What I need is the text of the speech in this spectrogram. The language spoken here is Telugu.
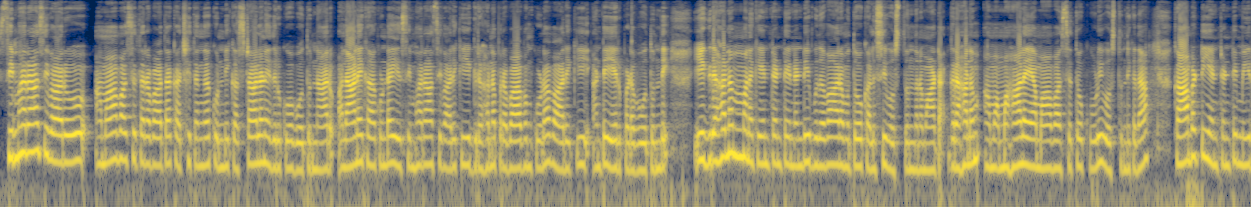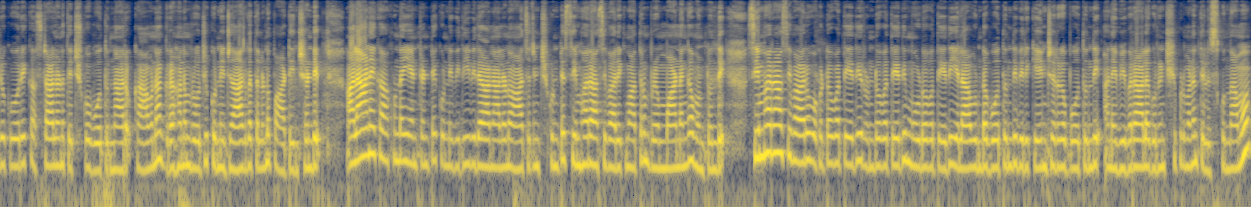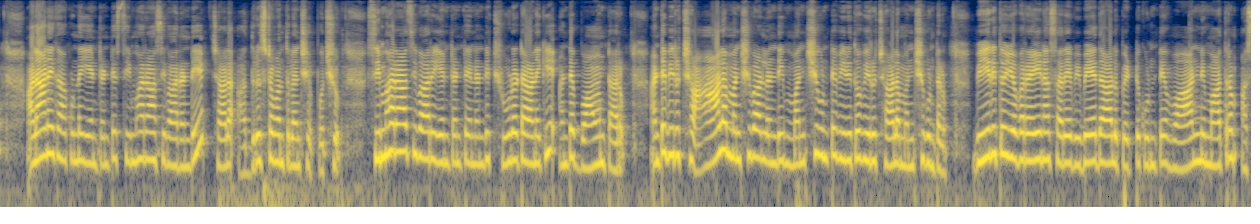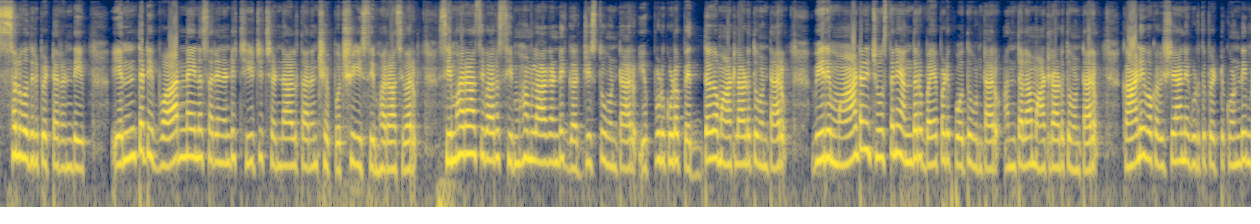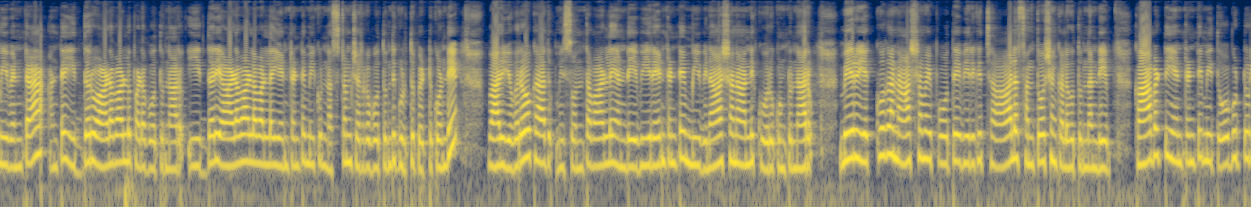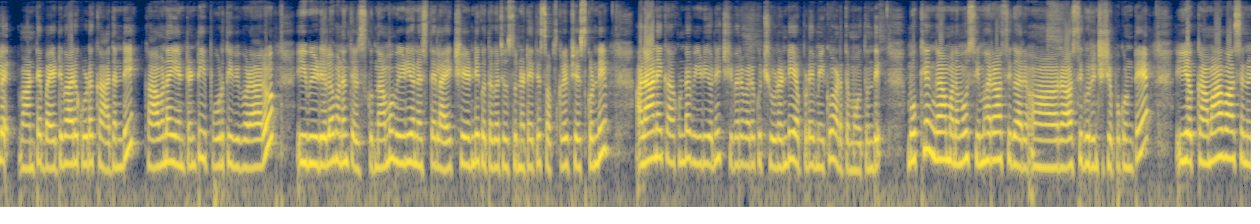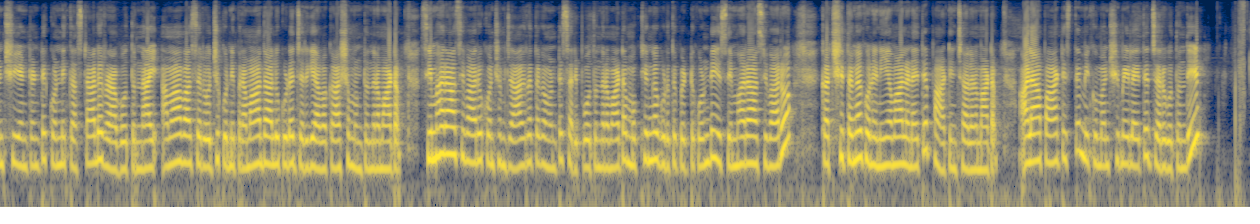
సింహరాశి వారు అమావాస్య తర్వాత ఖచ్చితంగా కొన్ని కష్టాలను ఎదుర్కోబోతున్నారు. అలానే కాకుండా ఈ సింహరాశి వారికి ఈ గ్రహణ ప్రభావం కూడా వారికి అంటే ఏర్పడబోతుంది. ఈ గ్రహణం మనకేంటంటేనండి బుధవారంతో కలిసి వస్తుందన్నమాట. గ్రహణం అమ మహాలయ అమావాస్యతో కూడి వస్తుంది కదా. కాబట్టి ఏంటంటే మీరు కోరి కష్టాలను తెచ్చుకోబోతున్నారు. కావున గ్రహణం రోజు కొన్ని జాగ్రత్తలను పాటించండి. అలానే కాకుండా ఏంటంటే కొన్ని విధి విధానాలను ఆచరించుకుంటే సింహరాశి వారికి మాత్రం బ్రహ్మాండంగా ఉంటుంది. సింహరాశి వారు ఒకటవ తేదీ రెండవ తేదీ మూడవ తేదీ ఎలా ఉండబోతుంది. వీరికి ఏం జరగబోతుంది అనే వివరాలు గురించి ఇప్పుడు మనం తెలుసుకుందాము. అలానే కాకుండా ఏంటంటే సింహరాశి వారండి చాలా అదృష్టవంతులు అని చెప్పొచ్చు. సింహరాశి వారు ఏంటంటేనండి చూడటానికి అంటే బాగుంటారు అంటే వీరు చాలా మంచి వాళ్ళండి మంచి ఉంటే వీరితో వీరు చాలా మంచిగా ఉంటారు వీరితో ఎవరైనా సరే విభేదాలు పెట్టుకుంటే వాడిని మాత్రం అస్సలు వదిలిపెట్టారండి. ఎంతటి వారినైనా సరేనండి చీచి చెండాలుతారని చెప్పొచ్చు ఈ సింహరాశి వారు సింహరాశి వారు సింహం లాగండి గర్జిస్తూ ఉంటారు. ఎప్పుడు కూడా పెద్దగా మాట్లాడుతూ ఉంటారు. వీరి మాటని చూస్తేనే అందరూ భయపడిపోతూ ఉంటారు. అంతలా మాట్లాడుతూ ఉంటారు. కానీ ఒక విషయాన్ని గుర్తుపెట్టుకోండి. మీ వెంట అంటే ఇద్దరు ఆడవాళ్ళు పడబోతున్నారు. ఈ ఇద్దరి ఆడవాళ్ళ వల్ల ఏంటంటే మీకు నష్టం జరగబోతుంది గుర్తుపెట్టుకోండి. వారు ఎవరో కాదు మీ సొంత వాళ్ళే అండి. వీరేంటంటే మీ వినాశనాన్ని కోరుకుంటున్నారు. మీరు ఎక్కువగా నాశనం అయిపోతే వీరికి చాలా సంతోషం కలుగుతుందండి. కాబట్టి ఏంటంటే మీ తోబుట్టులే అంటే బయటి వారు కూడా కాదండి. కావున ఏంటంటే ఈ పూర్తి వివరాలు ఈ వీడియోలో మనం తెలుసుకుందాము. వీడియో నచ్చితే లైక్ చేయండి. కొత్తగా చూస్తున్నట్టయితే సబ్స్క్రైబ్ చేసుకోండి. అలానే కాకుండా వీడియోని చివరి వరకు చూడండి. అప్పుడే మీకు అర్థమవుతుంది. ముఖ్యంగా మనము సింహరాశి గారి రాశి గురించి చెప్పుకుంటే ఈ యొక్క అమావాస్య నుంచి ఏంటంటే కొన్ని కష్టాలు రాబోతున్నాయి. అమావాస్య రోజు కొన్ని ప్రమాదాలు కూడా జరిగే అవకాశం ఉంటుందన్నమాట. సింహరాశి వారు కొంచెం జాగ్రత్తగా ఉంటే సరిపోతుందన్నమాట. ముఖ్యంగా గుర్తుపెట్టుకోండి ఈ సింహరాశి వారు ఖచ్చితంగా కొన్ని నియమాలను అయితే పాటించాలన్నమాట. అలా పాటిస్తే మీకు మంచి మేలు అయితే జరుగుతుంది.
